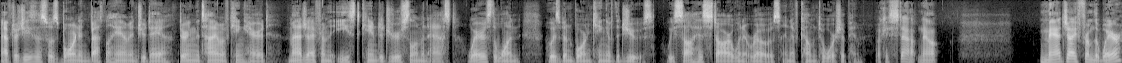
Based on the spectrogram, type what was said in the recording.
After Jesus was born in Bethlehem in Judea during the time of King Herod, Magi from the east came to Jerusalem and asked, Where is the one who has been born King of the Jews? We saw his star when it rose and have come to worship him. Okay, stop. Now, Magi from the where?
